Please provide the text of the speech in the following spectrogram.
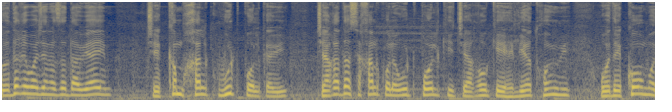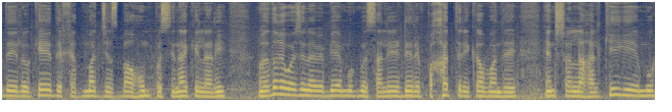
نو دغه وجه نه زه دا ویایم چی کم خلک ووټ پول کوی چی هغه داسی خلکو له ووټ پول کی چی هغو کی اهلیت هم وی او د قوم او د علاقې د خدمت جذبه هم په سینه کې لري نو له دغه وجې نه بیا موږ مسالې ډېرې په ښه طریقه باندې ان شاء الله حل کېږي موږ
